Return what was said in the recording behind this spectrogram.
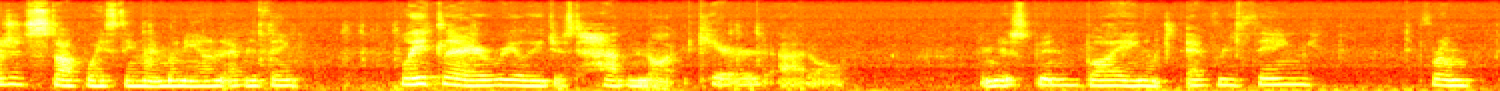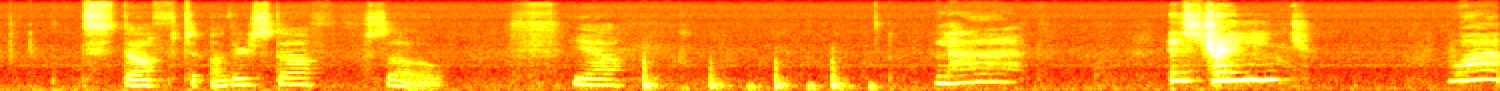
I should stop wasting my money on everything. Lately, I really just have not cared at all. I've just been buying everything from stuff to other stuff. So, yeah. Life is strange. Why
